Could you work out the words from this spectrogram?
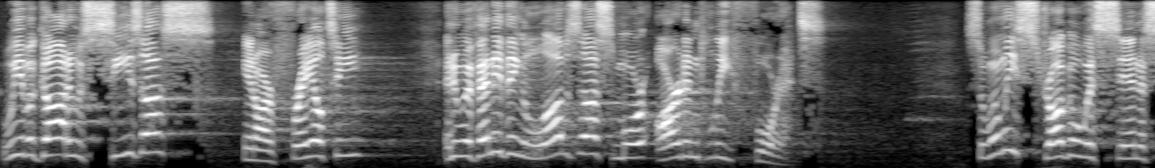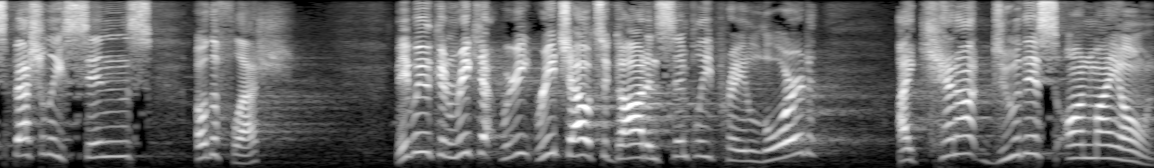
We have a God who sees us in our frailty, and who, if anything, loves us more ardently for it. So when we struggle with sin, especially sins of the flesh, maybe we can reach out, reach out to God and simply pray, Lord, I cannot do this on my own.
